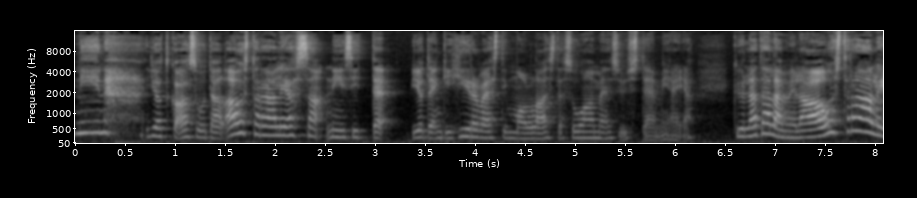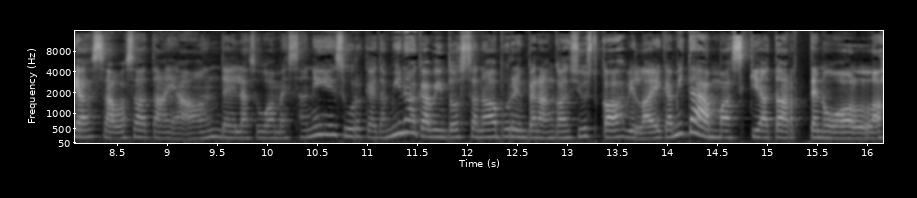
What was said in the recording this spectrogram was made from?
niin, jotka asuu täällä Australiassa, niin sitten jotenkin hirveästi mollaa sitä Suomen systeemiä ja Kyllä täällä meillä Australiassa osataan ja on teillä Suomessa niin surkeita. Minä kävin tuossa naapurin perän kanssa just kahvilla, eikä mitään maskia tarttenut olla.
